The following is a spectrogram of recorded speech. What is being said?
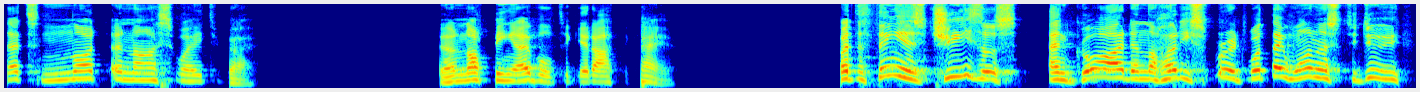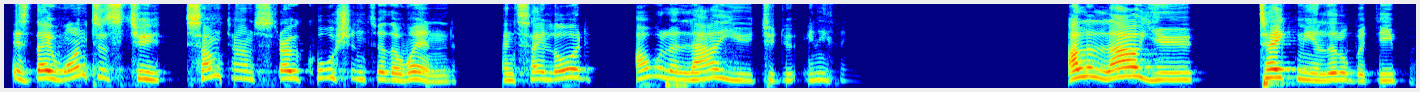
That's not a nice way to go. They're not being able to get out the cave. But the thing is, Jesus and God and the Holy Spirit, what they want us to do is they want us to sometimes throw caution to the wind and say, Lord, I will allow you to do anything. I'll allow you take me a little bit deeper.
